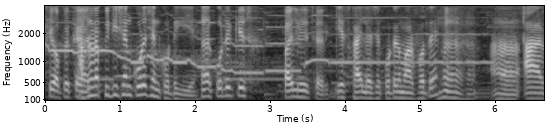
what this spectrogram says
সেই অপেক্ষায় আপনারা। পিটিশন করেছেন কোর্টে গিয়ে? হ্যাঁ কোর্টে কেস ফাইল হয়েছে আর কেস ফাইল আছে কোর্টের মারফতে। হ্যাঁ হ্যাঁ হ্যাঁ। আর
